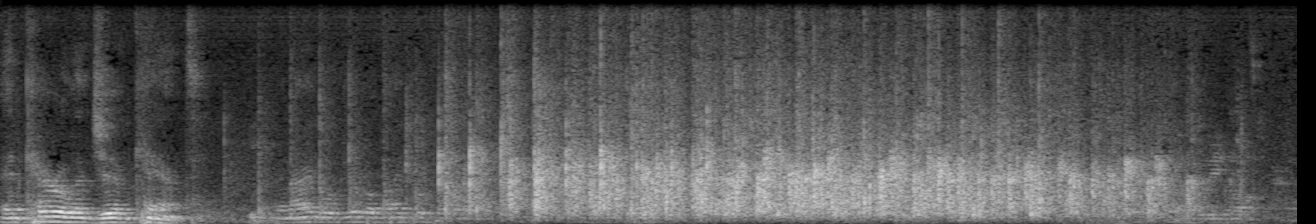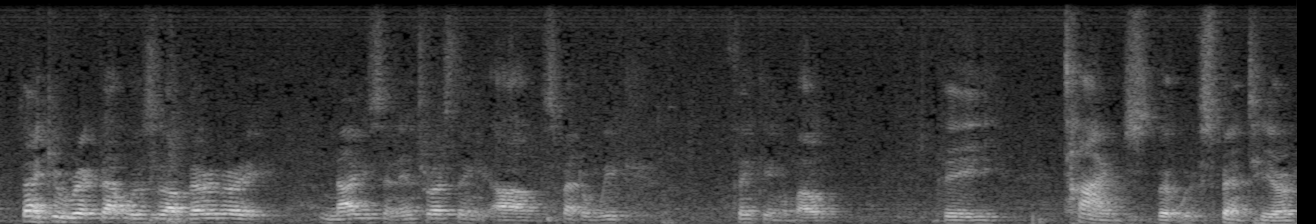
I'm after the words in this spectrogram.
and Carol and Jim Kent. And I will give a microphone. Thank you, Rick. That was uh, very, very nice and interesting. Uh, spent a week thinking about the times that we've spent here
